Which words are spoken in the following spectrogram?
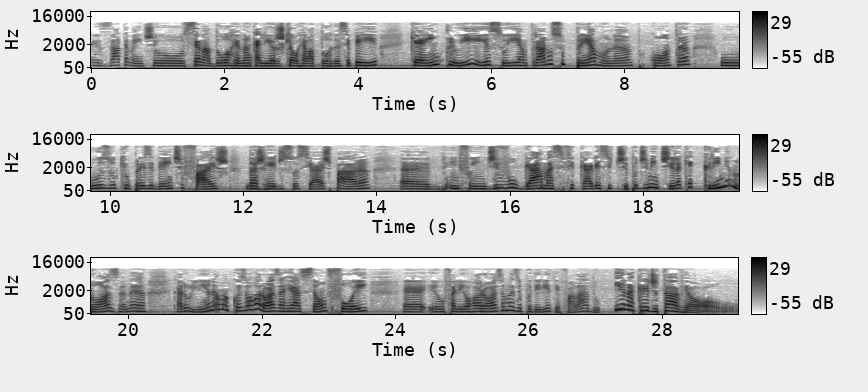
Exatamente. O senador Renan Calheiros, que é o relator da CPI, quer incluir isso e entrar no Supremo né, contra o uso que o presidente faz das redes sociais para, é, enfim, divulgar, massificar esse tipo de mentira que é criminosa, né? Carolina é uma coisa horrorosa. A reação foi, é, eu falei horrorosa, mas eu poderia ter falado inacreditável.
